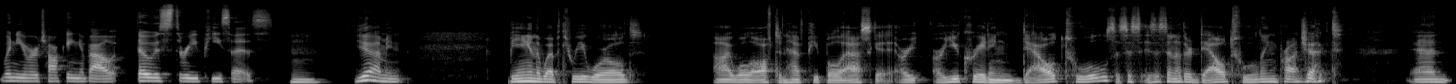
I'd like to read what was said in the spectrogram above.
when you were talking about those three pieces. Hmm. Yeah, I mean, being in the Web3 world, I will often have people ask, "Are are you creating DAO tools? Is this is this another DAO tooling project?" And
